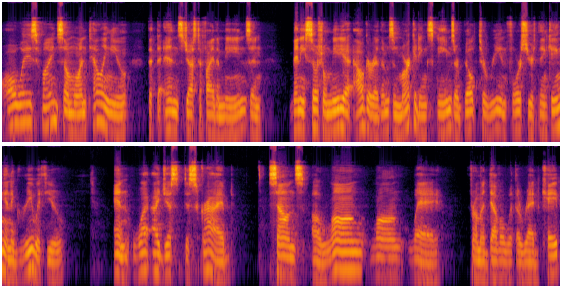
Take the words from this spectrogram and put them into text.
always find someone telling you that the ends justify the means, and many social media algorithms and marketing schemes are built to reinforce your thinking and agree with you. And what I just described sounds a long, long way from a devil with a red cape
